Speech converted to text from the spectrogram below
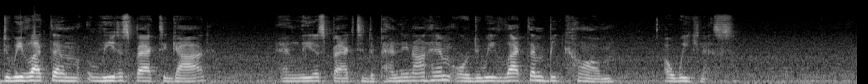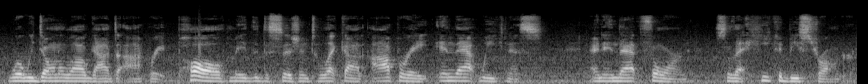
Do we let them lead us back to God and lead us back to depending on Him, or do we let them become a weakness where we don't allow God to operate? Paul made the decision to let God operate in that weakness and in that thorn so that he could be stronger.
